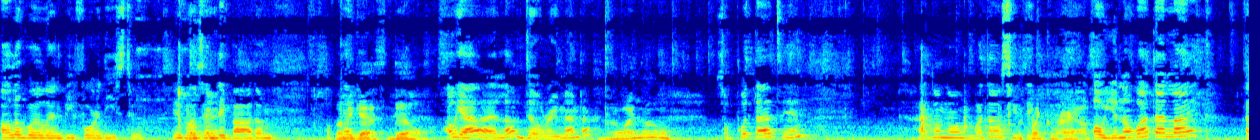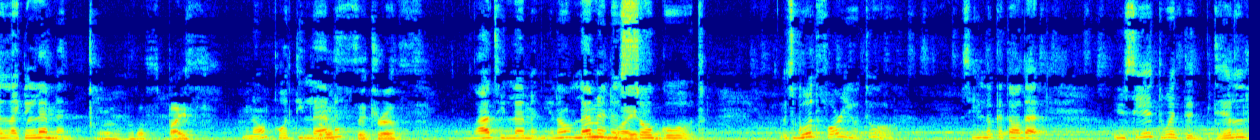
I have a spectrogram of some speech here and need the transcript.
olive oil in before these two. It was in the bottom. Let me guess, dill. Oh yeah, I love dill, remember? Oh, I know. So put that in. I don't know. What else you It's think? like grass. Oh, you know what I like? I like lemon. Oh, a little spice, You know, put the lemon. little citrus. Lots of lemon, you know? Lemon is so good. It's good for you too. See, look at all that. You see it with the dill?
